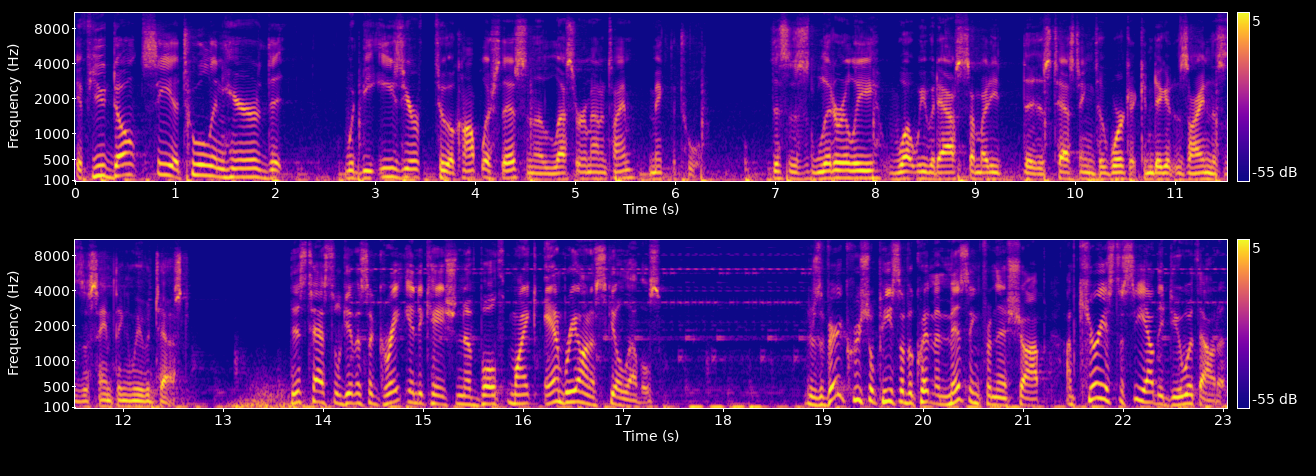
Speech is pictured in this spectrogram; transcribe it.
If you don't see a tool in here that would be easier to accomplish this in a lesser amount of time, make the tool. This is literally what we would ask somebody that is testing to work at Kindig-It Design. This is the same thing we would test. This test will give us a great indication of both Mike and Brianna's skill levels. There's a very crucial piece of equipment missing from this shop. I'm curious to see how they do without it.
